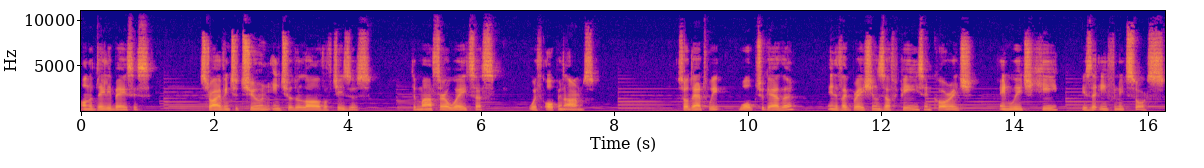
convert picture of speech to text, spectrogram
on a daily basis, striving to tune into the love of Jesus. The Master awaits us with open arms, so that we walk together in the vibrations of peace and courage in which He is the infinite source.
